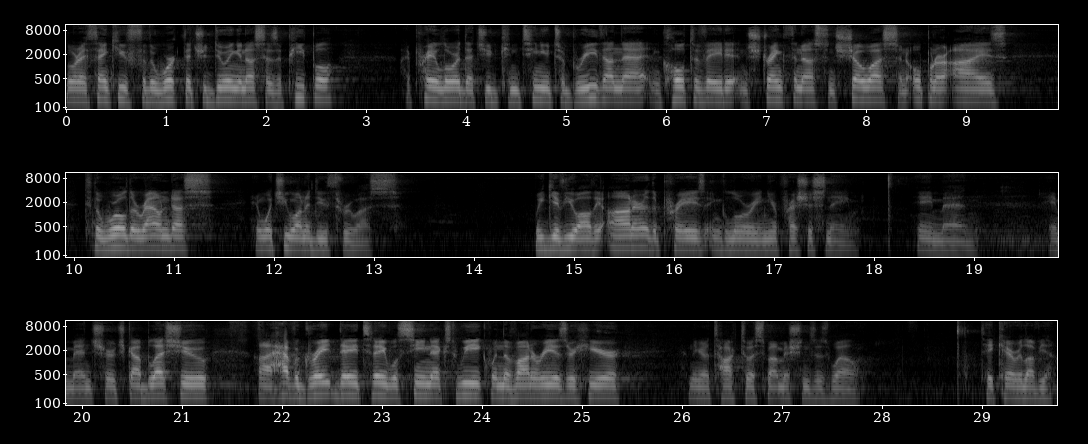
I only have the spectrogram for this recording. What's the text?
Lord, I thank you for the work that you're doing in us as a people. I pray, Lord, that you'd continue to breathe on that and cultivate it and strengthen us and show us and open our eyes to the world around us and what you want to do through us. We give you all the honor, the praise, and glory in your precious name. Amen. Amen, church. God bless you. Uh, have a great day today. We'll see you next week when the Vonerias are here, and they're going to talk to us about missions as well. Take care. We love you.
